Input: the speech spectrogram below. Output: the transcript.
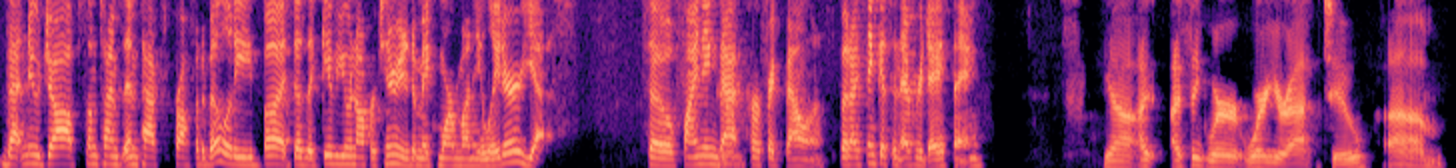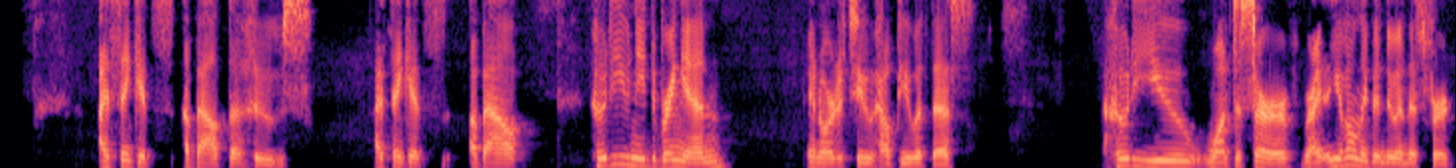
that new job sometimes impacts profitability, but does it give you an opportunity to make more money later? Yes. So finding that yeah. perfect balance. But I think it's an everyday thing. Yeah, I, I think where where you're at too. Um, I think it's about the who's. I think it's about who do you need to bring in in order to help you with this who do you want to serve right? You've only been doing this for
